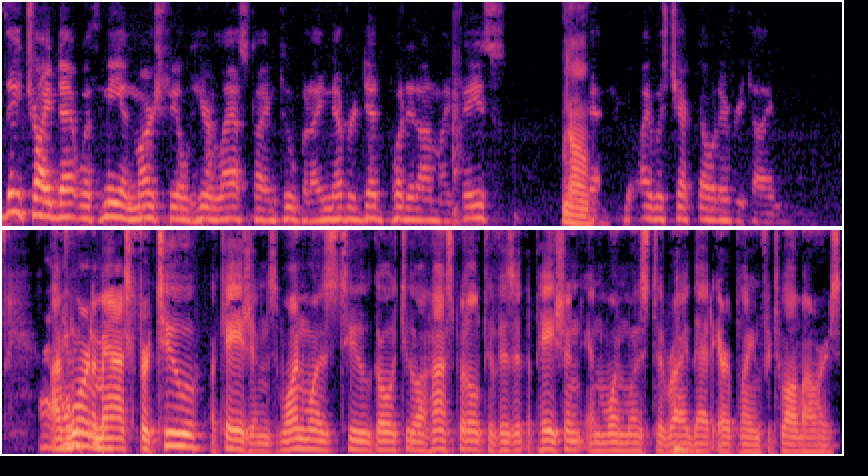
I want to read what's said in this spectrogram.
they tried that with me in Marshfield here last time too, but I never did put it on my face. No, I was checked out every time. I've worn a mask for two occasions. One was to go to a hospital to visit a patient, and one was to ride that airplane for 12 hours,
